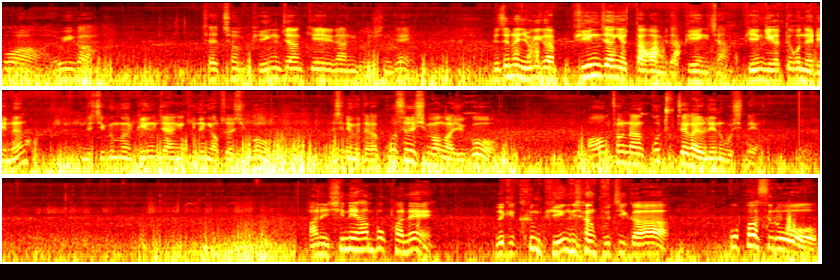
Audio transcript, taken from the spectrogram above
와 여기가 제천 비행장길이라는 곳인데 예전엔 여기가 비행장이었다고 합니다 비행장 비행기가 뜨고 내리는 근데 지금은 비행장의 기능이 없어지고 대신 여기다가 꽃을 심어 가지고 엄청난 꽃 축제가 열리는 곳이네요. 아니 시내 한복판에 이렇게 큰 비행장 부지가 꽃밭으로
